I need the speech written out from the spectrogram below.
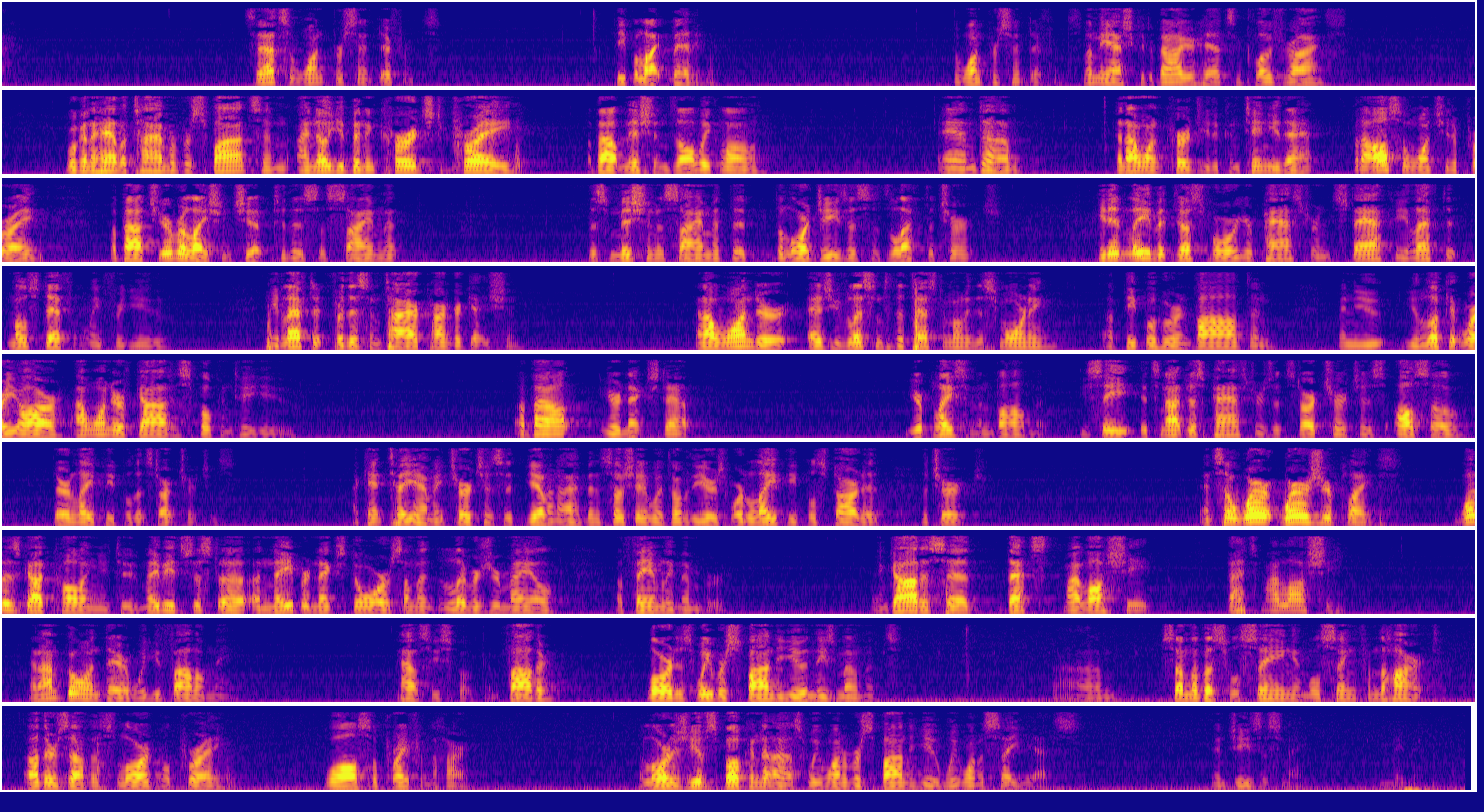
So that's a one percent difference. People like Betty. The one percent difference. Let me ask you to bow your heads and close your eyes. We're going to have a time of response, and I know you've been encouraged to pray about missions all week long. And, um, and I want to encourage you to continue that. But I also want you to pray about your relationship to this assignment, this mission assignment that the Lord Jesus has left the church. He didn't leave it just for your pastor and staff, He left it most definitely for you. He left it for this entire congregation. And I wonder, as you've listened to the testimony this morning of people who are involved and and you, you look at where you are, I wonder if God has spoken to you about your next step, your place of involvement. You see, it's not just pastors that start churches, also, there are lay people that start churches. I can't tell you how many churches that Gail and I have been associated with over the years where lay people started the church. And so, where, where's your place? What is God calling you to? Maybe it's just a, a neighbor next door, someone that delivers your mail, a family member, and God has said, That's my lost sheep. That's my lost sheep. And I'm going there. Will you follow me? How's He spoken? Father, Lord, as we respond to you in these moments, um, some of us will sing and we'll sing from the heart. Others of us, Lord, will pray. we'll also pray from the heart. And Lord, as you have spoken to us, we want to respond to you. We want to say yes. In Jesus' name.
